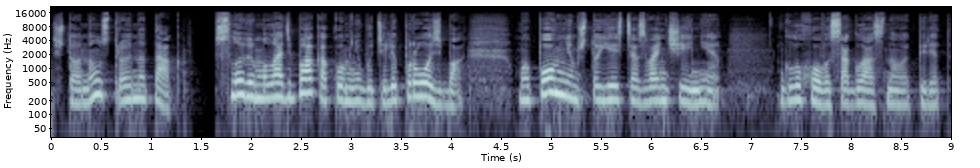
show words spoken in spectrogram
что оно устроено так. В слове «молодьба» каком-нибудь или «просьба» мы помним, что есть озвончение глухого согласного перед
